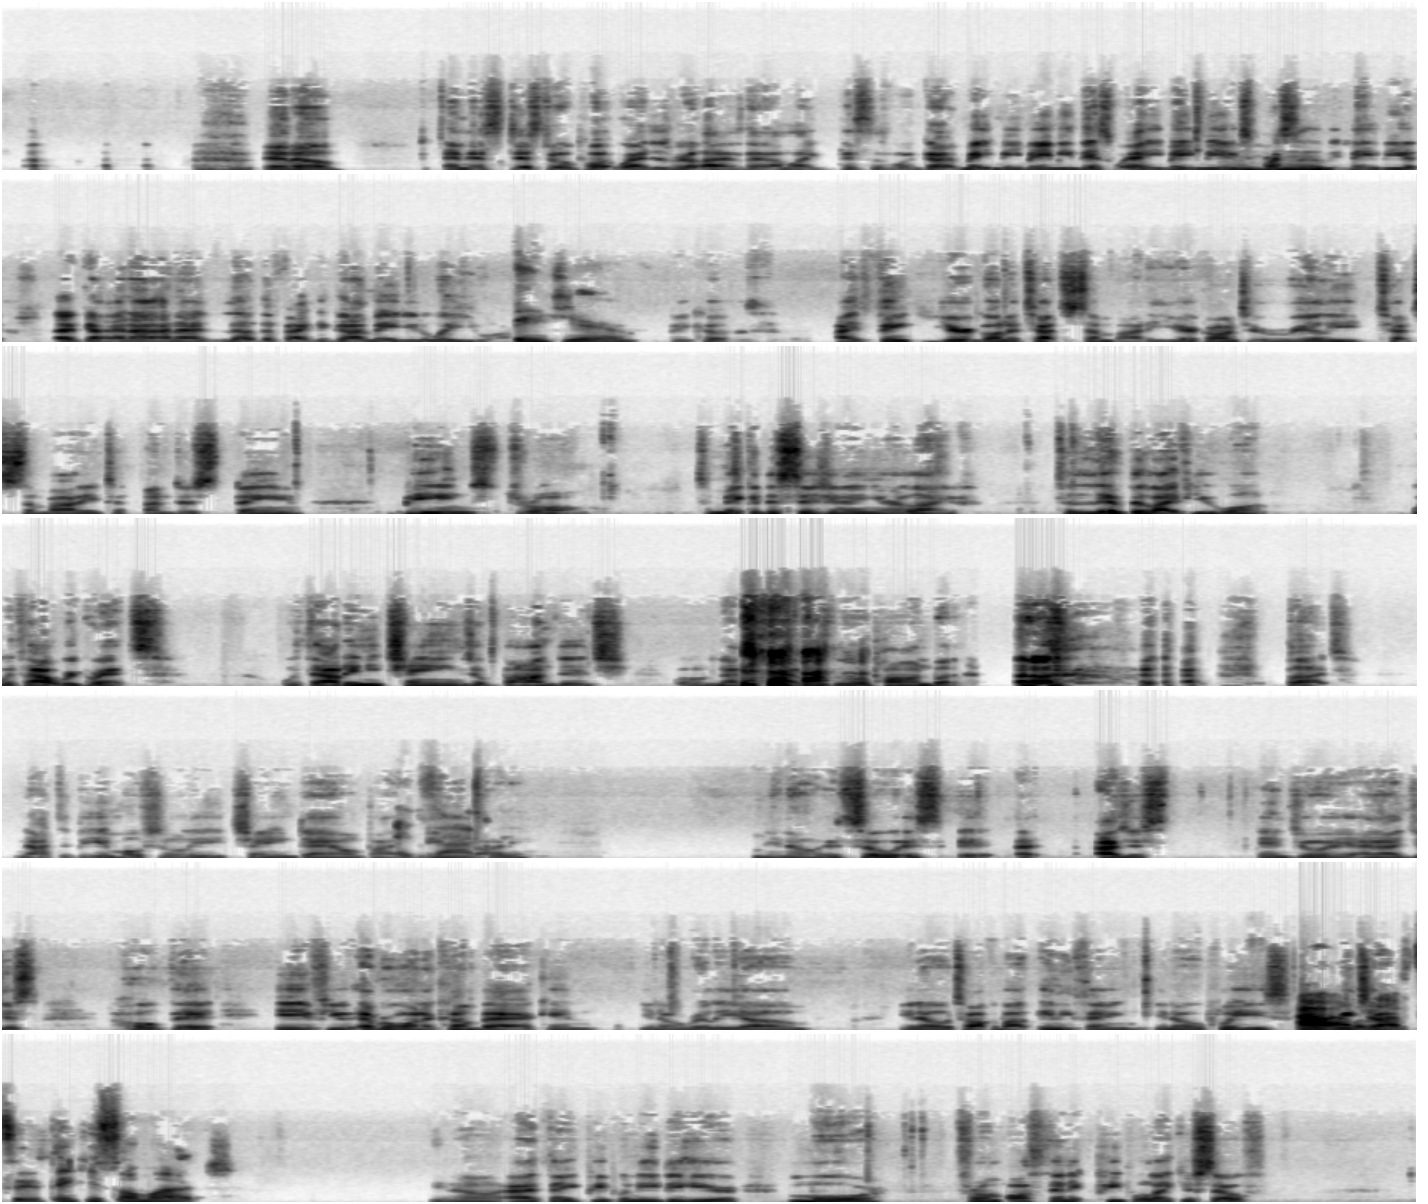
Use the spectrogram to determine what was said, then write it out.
You know, and it's just to a point where I just realized that I'm like, this is what God made me. Made me this way. Made me expressive. Mm-hmm. He made me a, a guy, and I and I love the fact that God made you the way you are. Thank you. Because I think you're going to touch somebody. You're going to really touch somebody to understand being strong, to make a decision in your life, to live the life you want without regrets, without any chains of bondage. Well, not that was a little pawn, but uh, but not to be emotionally chained down by exactly. Anybody. You know, it's so it's it, I just enjoy it, and I just hope that if you ever want to come back and you know really um you know talk about anything you know please oh, reach I would out. love to thank you so much you know i think people need to hear more from authentic people like yourself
